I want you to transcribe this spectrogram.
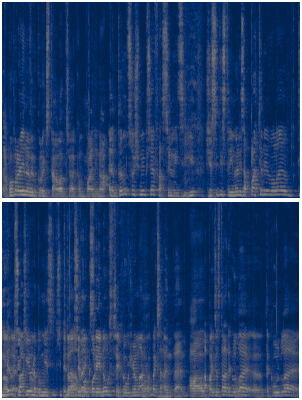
Já popravdě nevím, kolik stála třeba kampaň na Anthem, což mi přijde fascinující, že si ty streamery zaplatili vole týden no, předtím nebo měsíc předtím. Je to asi pod, jednou střechou, že máš no. Apex a Anthem. A, a pak dostane takovouhle, no. takovouhle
